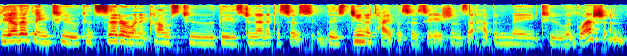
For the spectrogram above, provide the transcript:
the other thing to consider when it comes to these genetic associ- these genotype associations that have been made to aggression,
